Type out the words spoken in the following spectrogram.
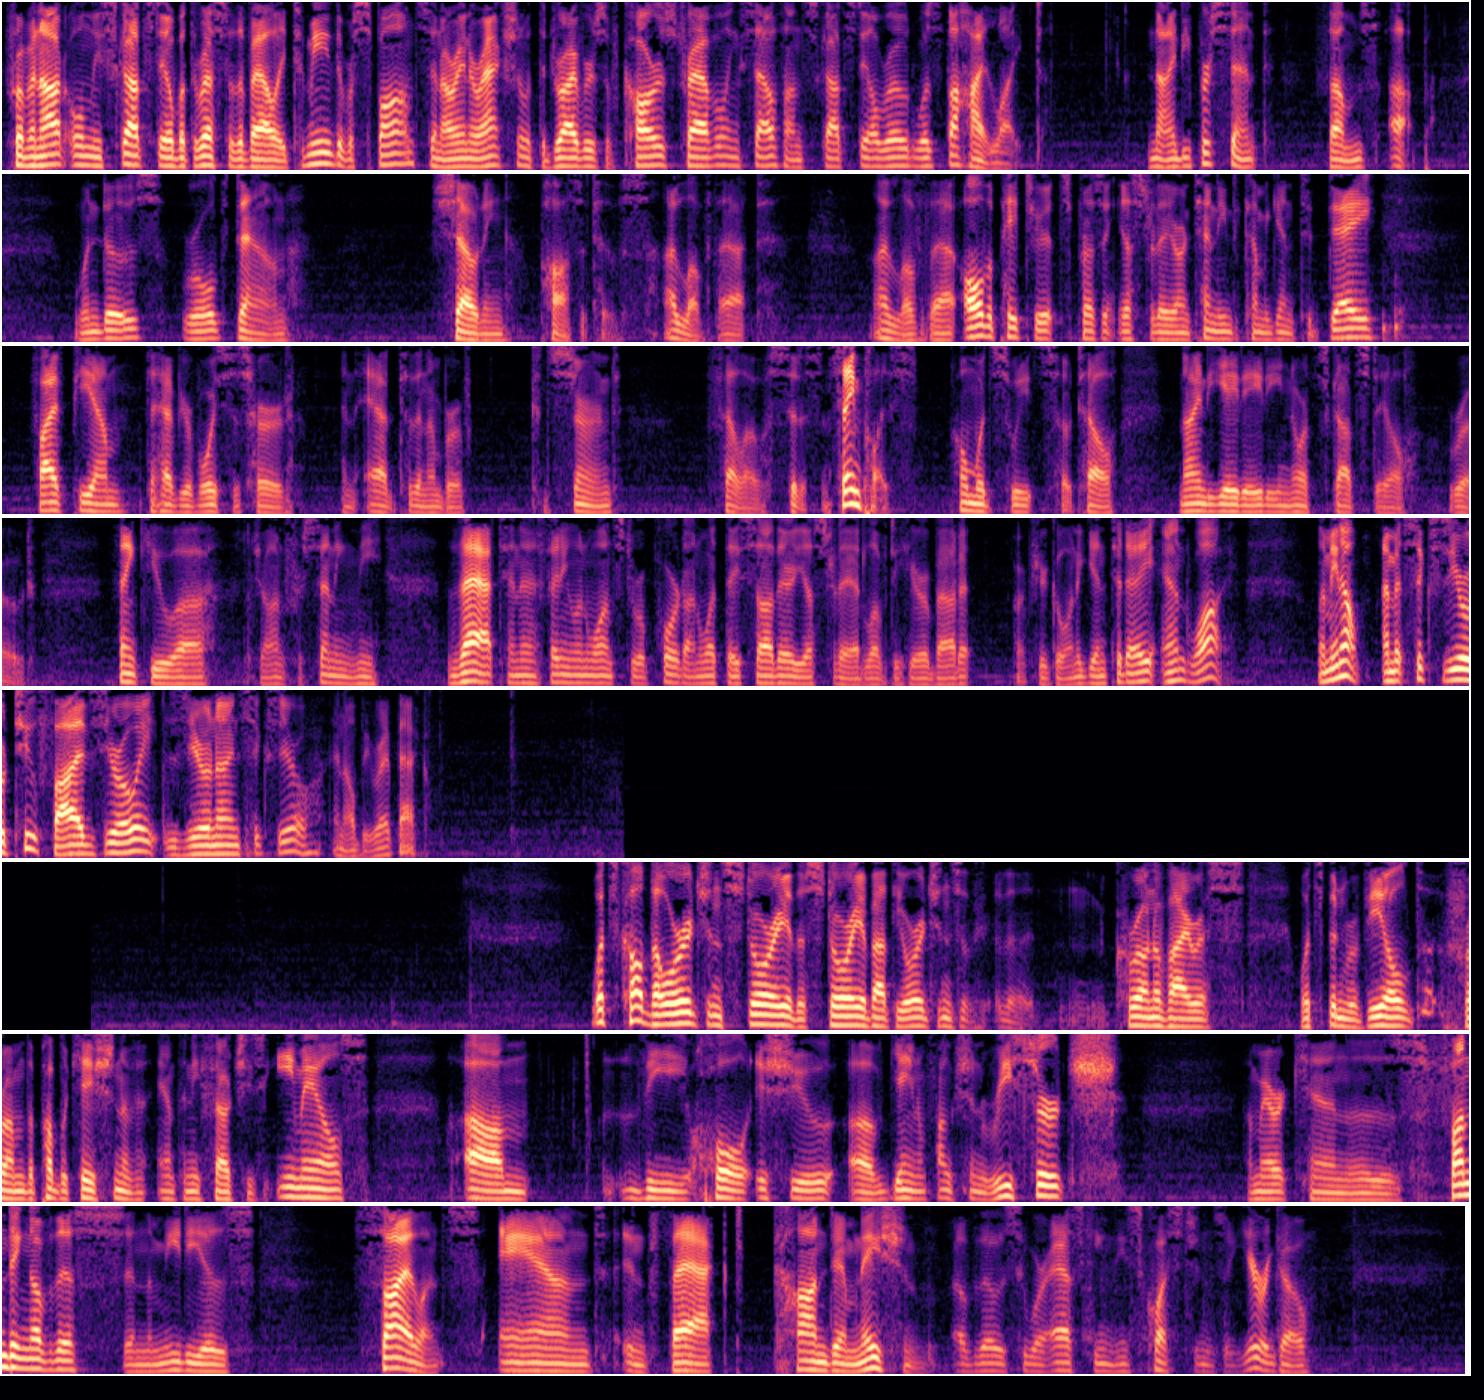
From not only Scottsdale but the rest of the valley. To me, the response and our interaction with the drivers of cars traveling south on Scottsdale Road was the highlight. 90% thumbs up. Windows rolled down, shouting positives. I love that. I love that. All the Patriots present yesterday are intending to come again today, 5 p.m., to have your voices heard and add to the number of concerned fellow citizens. Same place, Homewood Suites Hotel, 9880 North Scottsdale Road. Thank you, uh, John, for sending me that. And if anyone wants to report on what they saw there yesterday, I'd love to hear about it or if you're going again today and why. Let me know. I'm at 602 508 0960, and I'll be right back. What's called the origin story, or the story about the origins of the coronavirus what's been revealed from the publication of Anthony Fauci's emails, um, the whole issue of gain of function research, Americans' funding of this, and the media's silence, and in fact, condemnation of those who were asking these questions a year ago,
